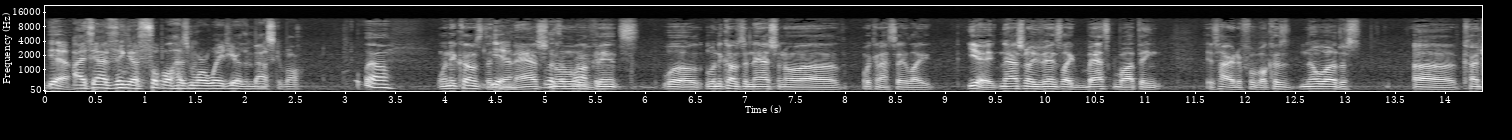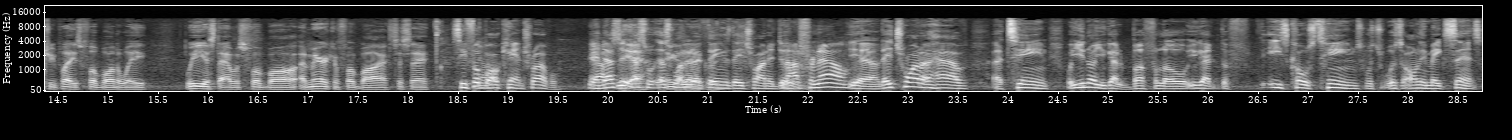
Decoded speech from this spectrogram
yeah. I think I think uh, football has more weight here than basketball. well, When it comes to Yeah, national marketing. events, well, when it comes to national, uh, what can I say? Like, yeah, national events like basketball, I think is higher than football because no other uh, country plays football the way we establish football, American football, I should say. see, football can't travel. Yeah. And that's Yeah, that's what, that's one of the things they're trying to do. Not for now. Yeah, they trying to have a team. Well, you know, you got Buffalo, you got the, f- the East Coast teams, which which only makes sense.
